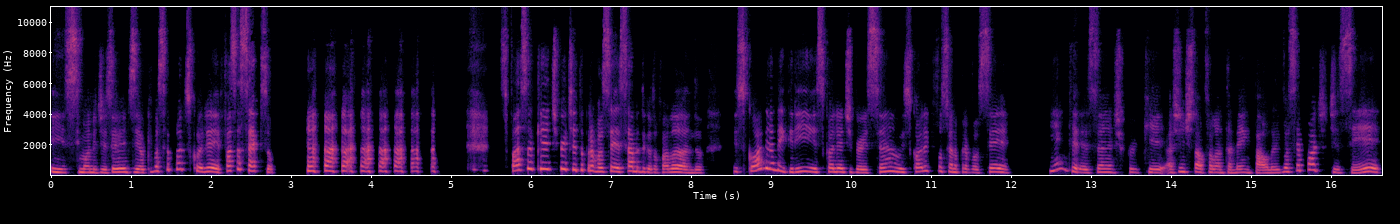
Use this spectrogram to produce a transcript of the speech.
e Simone diz, eu ia dizer, o que você pode escolher? Faça sexo. Faça o que é divertido para você, sabe do que eu estou falando? Escolhe a alegria, escolhe a diversão, escolhe o que funciona para você. E é interessante porque a gente estava falando também, Paulo, e você pode dizer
